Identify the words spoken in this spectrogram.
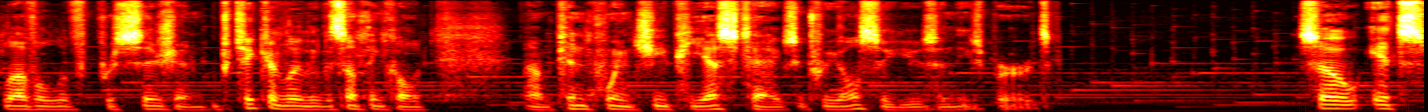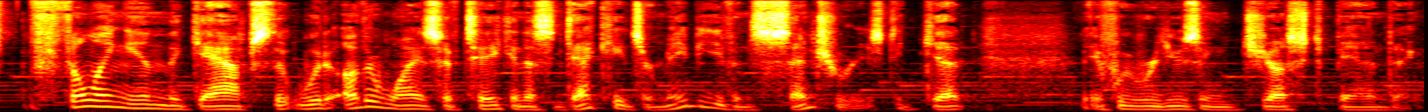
level of precision, particularly with something called um, pinpoint GPS tags, which we also use in these birds. So it's filling in the gaps that would otherwise have taken us decades or maybe even centuries to get if we were using just banding.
